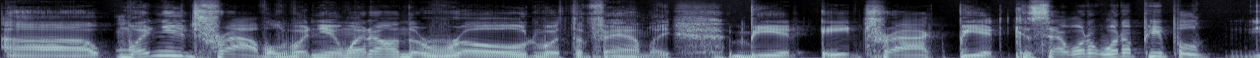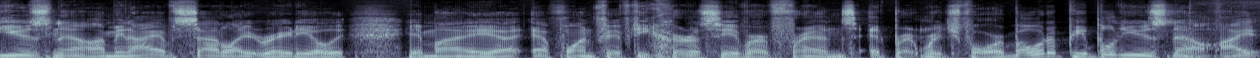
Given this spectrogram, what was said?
Uh, when you traveled, when you went on the road with the family, be it eight track, be it cassette, what, what do people use now? I mean, I have satellite radio in my uh, F 150, courtesy of our friends at Brentridge Ford, but what do people use now? I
